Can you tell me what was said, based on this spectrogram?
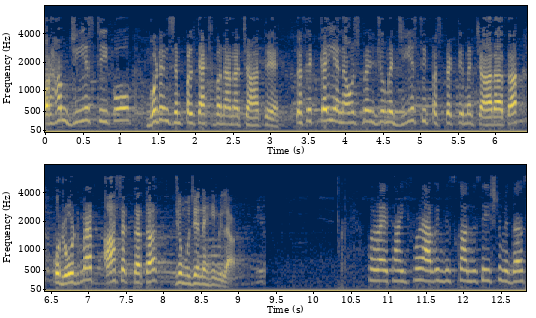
और हम जीएसटी को गुड एंड सिंपल टैक्स बनाना चाहते हैं। तो ऐसे कई अनाउंसमेंट जो मैं जीएसटी परस्पेक्टिव में चाह रहा था वो रोडमैप आ सकता था जो मुझे नहीं मिला। All right, thank you for having this conversation with us.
